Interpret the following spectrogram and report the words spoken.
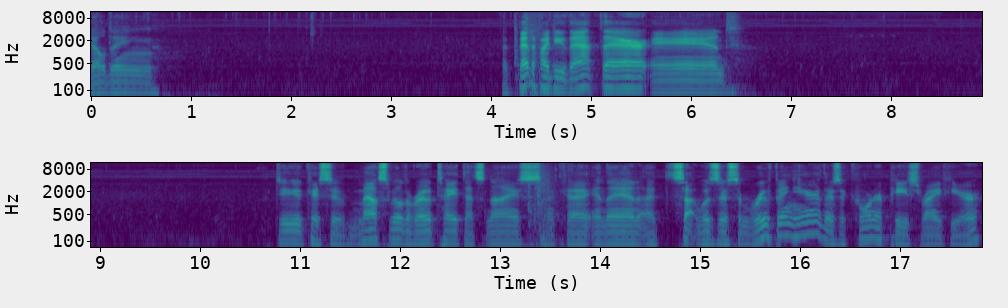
building. I bet if I do that there and do okay so mouse wheel to rotate that's nice okay and then I saw was there some roofing here? There's a corner piece right here.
